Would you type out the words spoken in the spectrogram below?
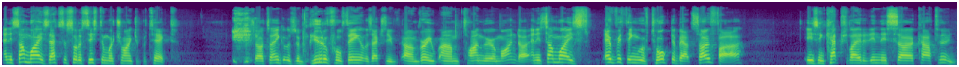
And in some ways, that's the sort of system we're trying to protect. So I think it was a beautiful thing. It was actually a um, very um, timely reminder. And in some ways, everything we've talked about so far is encapsulated in this uh, cartoon.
